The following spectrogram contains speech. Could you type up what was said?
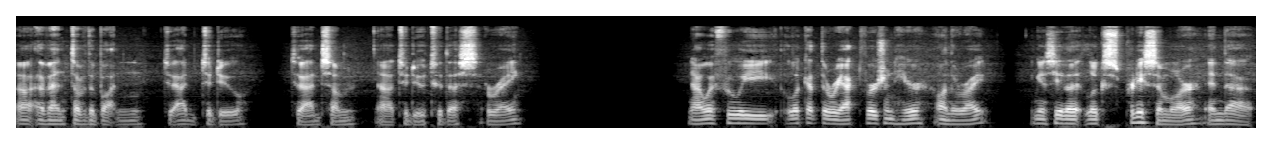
uh, event of the button to add to do, to add some uh, to do to this array. Now if we look at the React version here on the right, you can see that it looks pretty similar in that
